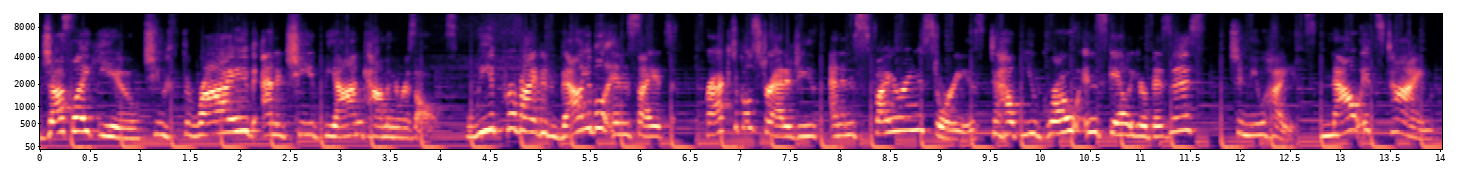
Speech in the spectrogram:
just like you to thrive and achieve beyond common results. We've provided valuable insights practical strategies, and inspiring stories to help you grow and scale your business to new heights. Now it's time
